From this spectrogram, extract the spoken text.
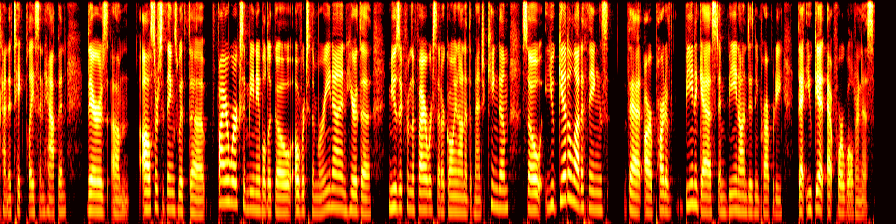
kind of take place and happen. There's um, all sorts of things with the fireworks and being able to go over to the marina and hear the music from the fireworks that are going on at the Magic Kingdom. So you get a lot of things that are part of being a guest and being on Disney property that you get at Fort Wilderness.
